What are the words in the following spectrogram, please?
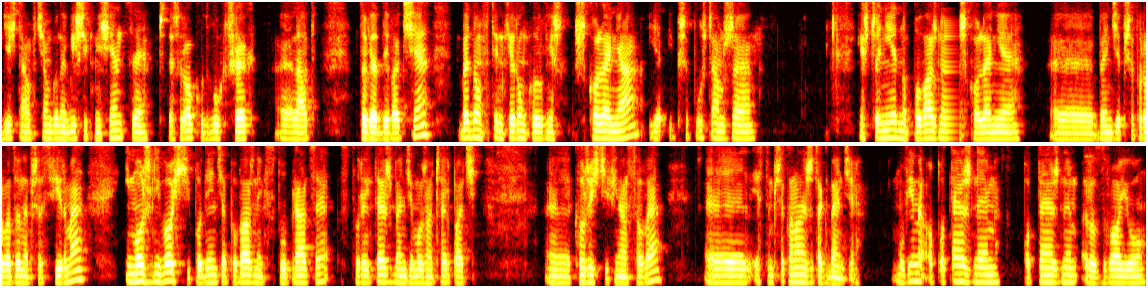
gdzieś tam w ciągu najbliższych miesięcy, czy też roku, dwóch, trzech e, lat dowiadywać się. Będą w tym kierunku również szkolenia i przypuszczam, że jeszcze nie jedno poważne szkolenie e, będzie przeprowadzone przez firmę i możliwości podjęcia poważnej współpracy, z której też będzie można czerpać e, korzyści finansowe. Jestem przekonany, że tak będzie. Mówimy o potężnym, potężnym rozwoju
